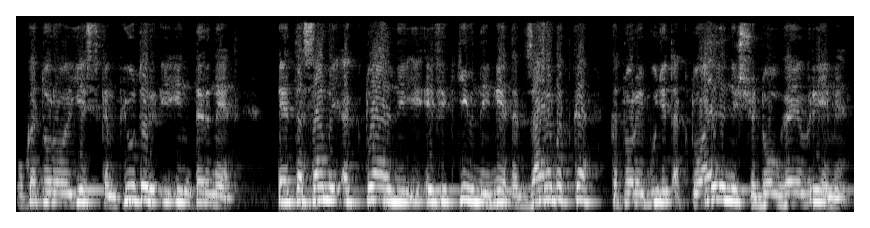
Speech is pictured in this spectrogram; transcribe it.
у которого есть компьютер и интернет. Это самый актуальный и эффективный метод заработка, который будет актуален еще долгое время.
